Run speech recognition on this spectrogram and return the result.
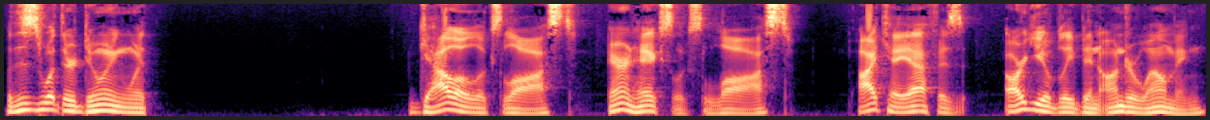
But this is what they're doing with Gallo looks lost. Aaron Hicks looks lost. IKF has arguably been underwhelming.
